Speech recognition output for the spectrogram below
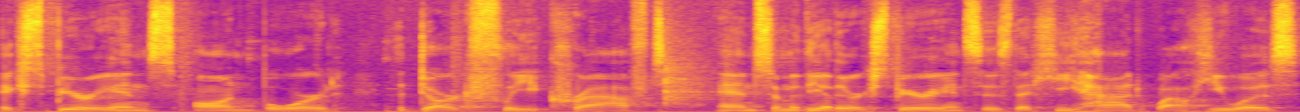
experience on board the Dark Fleet craft and some of the other experiences that he had while he was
